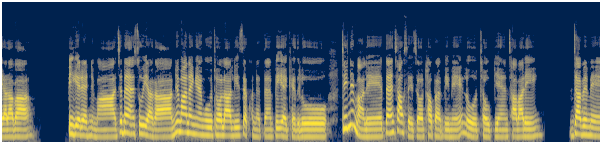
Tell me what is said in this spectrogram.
ရတာပါပြီးခဲ့တဲ့နှစ်မှာဂျပန်အစိုးရကမြန်မာနိုင်ငံကိုဒေါ်လာ48တန်းပေးအပ်ခဲ့သလိုဒီနှစ်မှာလည်းတန်း60ကျော်ထောက်ပံ့ပေးမယ်လို့ထုတ်ပြန်ထားပါတယ် ဒါပေမဲ့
